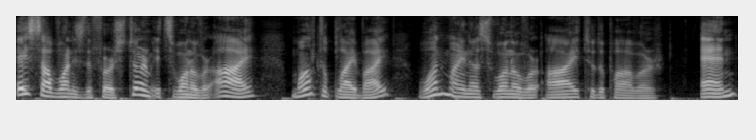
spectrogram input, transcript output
a sub 1 is the first term. It's 1 over i multiplied by 1 minus 1 over i to the power n.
